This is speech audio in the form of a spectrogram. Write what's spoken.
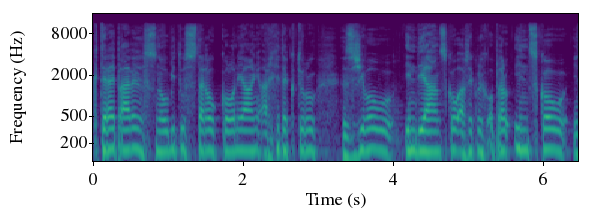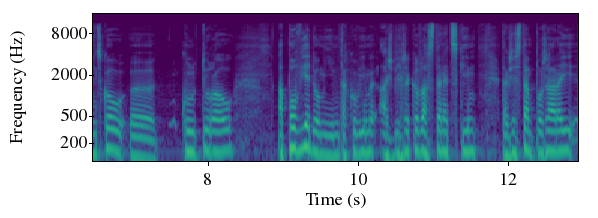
které právě snoubí tu starou koloniální architekturu s živou indiánskou a řekl bych opravdu inskou, inskou uh, kulturou a povědomím, takovým, až bych řekl vlasteneckým, takže se tam pořádají uh,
